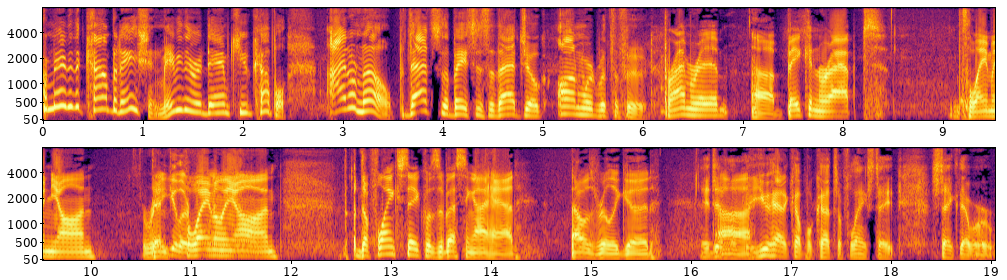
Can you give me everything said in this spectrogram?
Or maybe the combination. Maybe they're a damn cute couple. I don't know. But that's the basis of that joke. Onward with the food. prime rib, uh, bacon wrapped filet mignon, Regular filet filet mignon. The flank steak was the best thing I had. That was really good. It did. Uh, you had a couple cuts of flank steak, steak that were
